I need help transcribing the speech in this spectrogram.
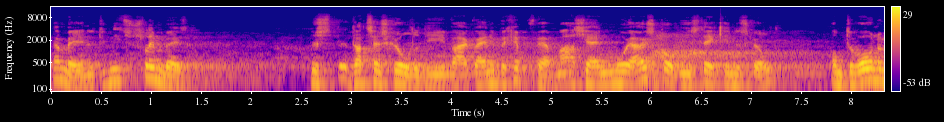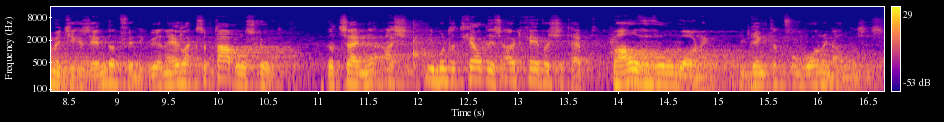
dan ben je natuurlijk niet zo slim bezig. Dus dat zijn schulden die, waar ik weinig begrip voor heb. Maar als jij een mooi huis koopt en je steekt je in de schuld, om te wonen met je gezin, dat vind ik weer een heel acceptabele schuld. Dat zijn, als je, je moet het geld eens uitgeven als je het hebt. Behalve voor een woning. Ik denk dat voor woning anders is.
